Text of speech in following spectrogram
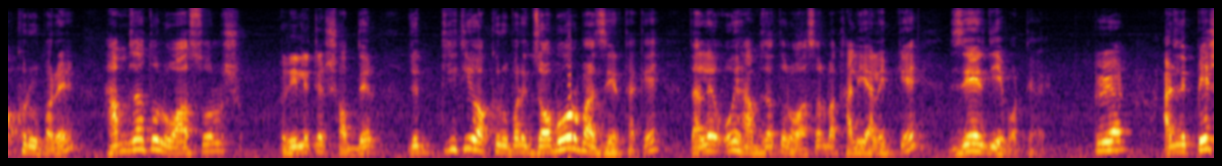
অক্ষর উপরে হামজাতুল ওয়াসল রিলেটেড শব্দের যদি তৃতীয় অক্ষর উপরে জবর বা জের থাকে তাহলে ওই হামজাতুল ওয়াসল বা খালি আলিফকে জের দিয়ে পড়তে হয়। ক্লিয়ার আর যদি পেশ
